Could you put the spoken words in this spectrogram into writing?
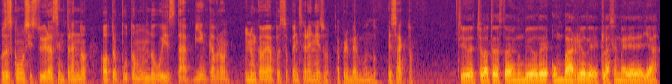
O sea, es como si estuvieras entrando a otro puto mundo, güey. Está bien cabrón. Y nunca me había puesto a pensar en eso. A primer mundo. Exacto. Sí, de hecho, la otra vez estaba viendo un video de un barrio de clase media de allá,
